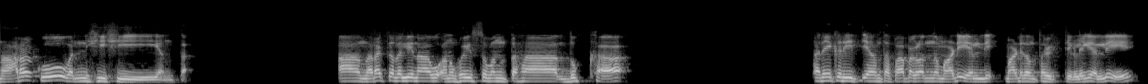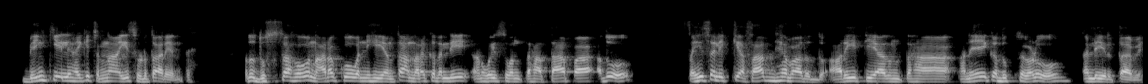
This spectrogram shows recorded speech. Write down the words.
ನರಕೋ ವನ್ಹಿಹಿ ಅಂತ. ಆ ನರಕದಲ್ಲಿ ನಾವು ಅನುಭವಿಸುವಂತಹ ದುಃಖ ಅನೇಕ ರೀತಿಯಾದಂತಹ ಪಾಪಗಳನ್ನು ಮಾಡಿ ಅಲ್ಲಿ ಮಾಡಿದಂತಹ ವ್ಯಕ್ತಿಗಳಿಗೆ ಅಲ್ಲಿ ಬೆಂಕಿಯಲ್ಲಿ ಹಾಕಿ ಚೆನ್ನಾಗಿ ಸುಡುತ್ತಾರೆ ಅಂತೆ. ಅದು ದುಸ್ಸಹೋ ನರಕೋ ವನ್ಹಿ ಅಂತ ನರಕದಲ್ಲಿ ಅನುಭವಿಸುವಂತಹ ತಾಪ, ಅದು ಸಹಿಸಲಿಕ್ಕೆ ಅಸಾಧ್ಯವಾದದ್ದು. ಆ ರೀತಿಯಾದಂತಹ ಅನೇಕ ದುಃಖಗಳು ಅಲ್ಲಿ ಇರ್ತವೆ.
